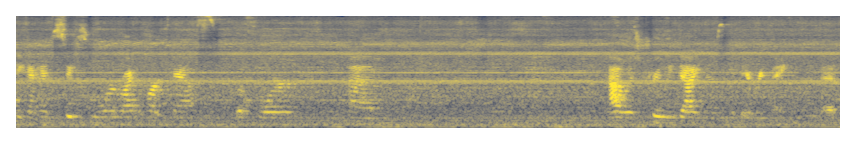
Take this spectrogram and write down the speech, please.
I think I had six more right heart caths before um, I was truly diagnosed with everything that,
